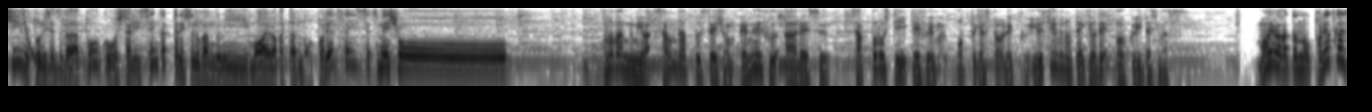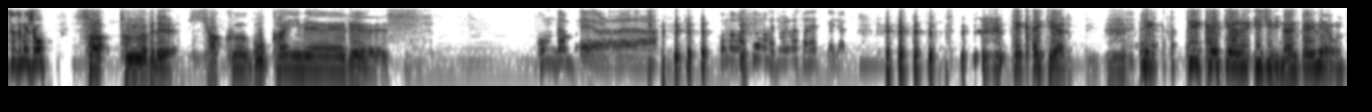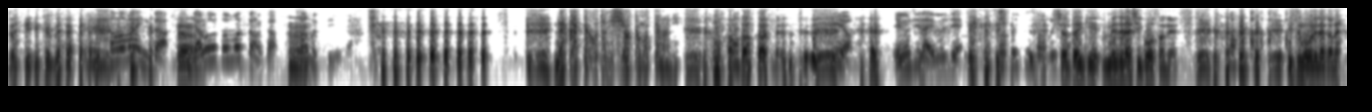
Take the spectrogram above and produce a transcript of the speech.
チームトリセツがトークをしたりせんかったりする番組モアイワカタンの取扱説明書この番組はサウンドアップステーション NFRS 札幌シティ FM ポッドキャストレック YouTube の提供でお送りいたします。モアイワカタンの取扱説明書。さあというわけで105回目ですこんがん、えー、らららこんばんは、今日も始まりましたねって書いてある。手書いてあるっていう。手、手書いてあるいじり何回目や、本当に。その前にさ、うんやろうと思ったのさ、うん噛むっていうね。なかったことにしようと思ったのに。いいよ。NG だ、NG。ショート行き、珍しいゴーソンのやつ。いつも俺だから。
